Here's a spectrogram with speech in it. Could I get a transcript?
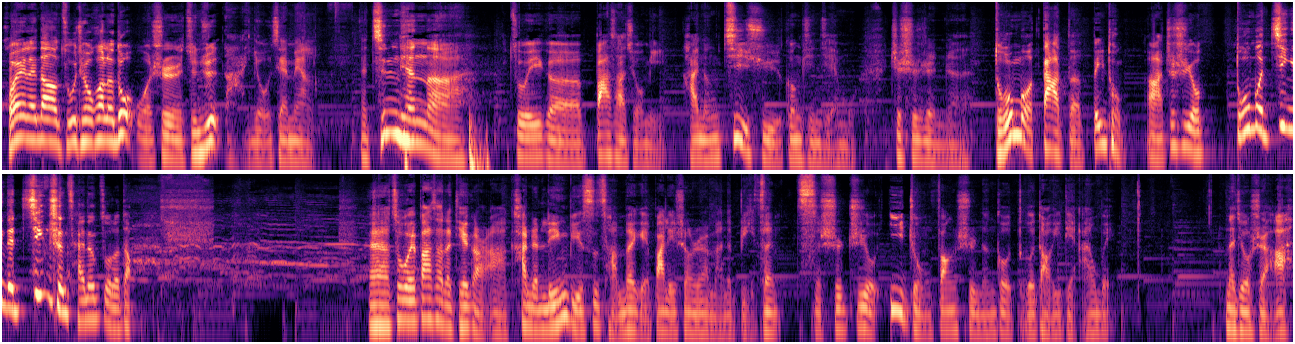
欢迎来到足球欢乐多，我是君君啊，又见面了。那今天呢，作为一个巴萨球迷，还能继续更新节目，这是忍着多么大的悲痛啊！这是有多么敬业的精神才能做得到。呃，作为巴萨的铁杆啊，看着零比四惨败给巴黎圣日耳曼的比分，此时只有一种方式能够得到一点安慰，那就是啊。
